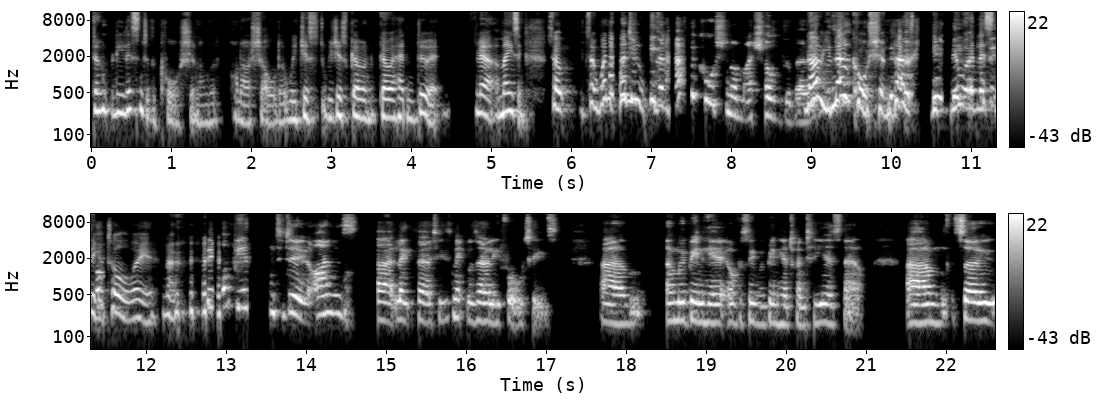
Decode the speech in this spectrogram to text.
don't really listen to the caution on the on our shoulder. We just we just go and go ahead and do it. Yeah, amazing. So so when when do you even have the caution on my shoulder though. No, you no caution. No, you weren't listening at all, were you? No. the obvious thing to do. I was uh, late thirties. Nick was early forties. Um, and we've been here. Obviously, we've been here twenty years now. Um, so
